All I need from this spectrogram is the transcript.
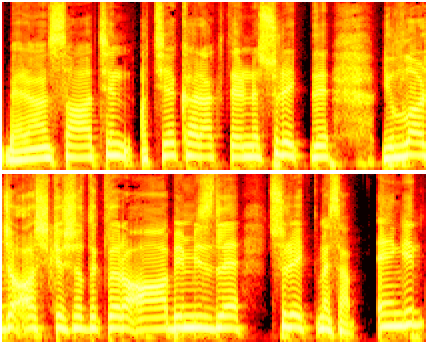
Beren Saat'in Atiye karakterine sürekli yıllarca aşk yaşadıkları abimizle sürekli mesela Engin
